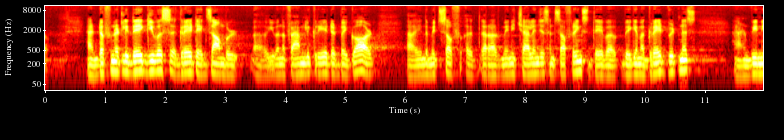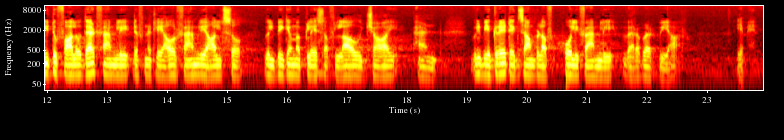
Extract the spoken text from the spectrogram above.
and definitely they give us a great example. Uh, even a family created by God, uh, in the midst of uh, there are many challenges and sufferings, they were, became a great witness, and we need to follow that family. Definitely, our family also will become a place of love, joy, and will be a great example of holy family wherever we are. Amen.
